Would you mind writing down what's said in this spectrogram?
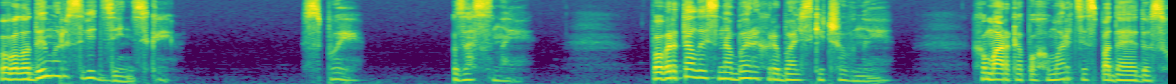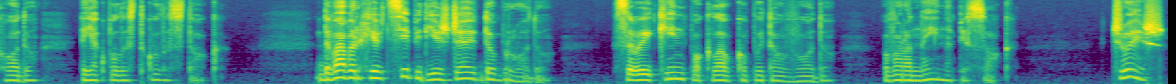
Володимир Свідзінський. Спи, засни. Повертались на берег рибальські човни. Хмарка по хмарці спадає до сходу, як по листку листок. Два верхівці під'їжджають до броду. Сивий кінь поклав копита в воду, вороний на пісок. Чуєш?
